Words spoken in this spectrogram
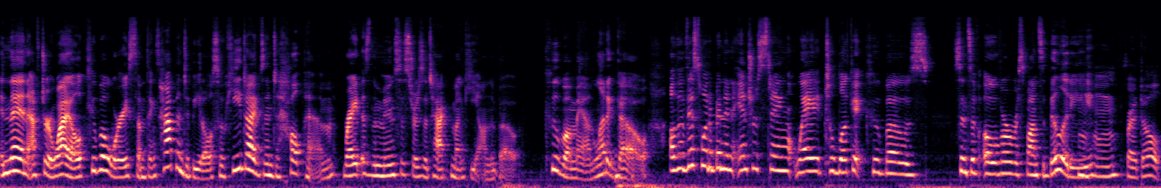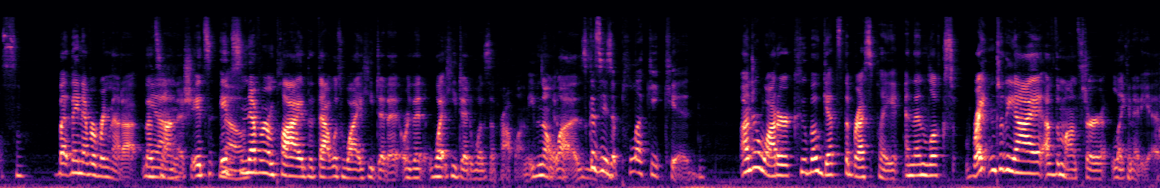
And then, after a while, Kubo worries something's happened to Beetle, so he dives in to help him, right as the Moon Sisters attack Monkey on the boat. Kubo, man, let it go. Although this would have been an interesting way to look at Kubo's sense of over responsibility, mm-hmm. For adults. but they never bring that up. That's Yeah. not an issue. It's it's No. never implied that that was why he did it or that what he did was a problem, even though it was. Because he's a plucky kid. Underwater, Kubo gets the breastplate and then looks right into the eye of the monster like an idiot.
